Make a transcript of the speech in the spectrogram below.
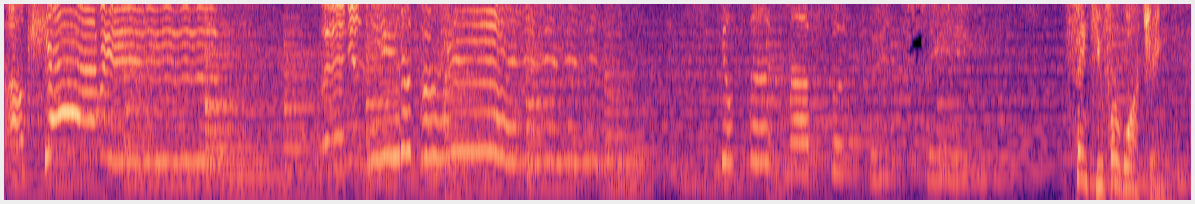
I'll carry footprints. Thank you for watching.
